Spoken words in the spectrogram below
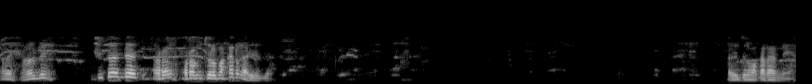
Oh, halo deh. Di situ ada orang orang jual makan nggak situ? Ada jual makanan ya?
